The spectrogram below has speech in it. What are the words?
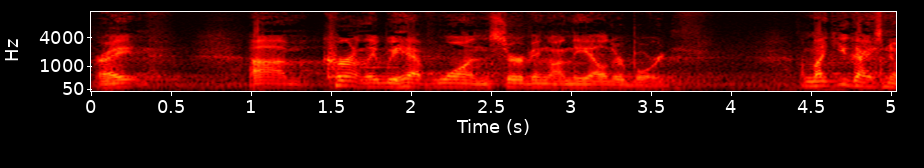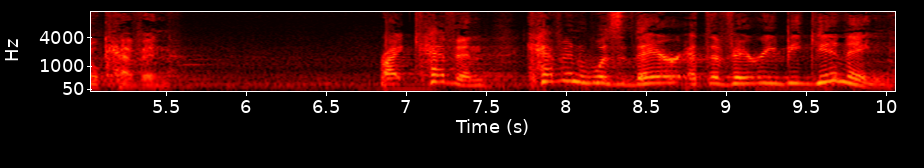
right? Um, currently, we have one serving on the elder board. I'm like, you guys know Kevin, right? Kevin, Kevin was there at the very beginning,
